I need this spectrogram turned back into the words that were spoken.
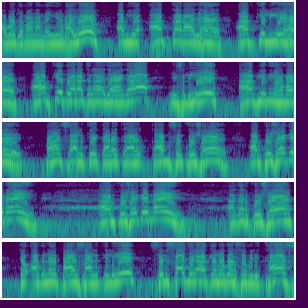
अब वो जमाना नहीं है भाइयों। अब ये आपका राज है, आपके लिए है, आपके द्वारा चलाया जाएगा। इसलिए आप यदि हमारे पाँच साल के कार्य काम से खुश है, आप खुश है कि नहीं? आप खुश है कि नहीं? अगर खुश है तो अगले पाँच साल के लिए सिरसा जिला के लोगों से मेरी खास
